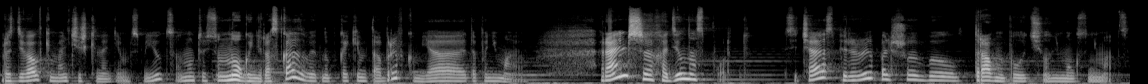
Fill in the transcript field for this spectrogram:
В раздевалке мальчишки над ним смеются. Ну, то есть он много не рассказывает, но по каким-то обрывкам я это понимаю. Раньше ходил на спорт. Сейчас перерыв большой был, травму получил, не мог заниматься.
